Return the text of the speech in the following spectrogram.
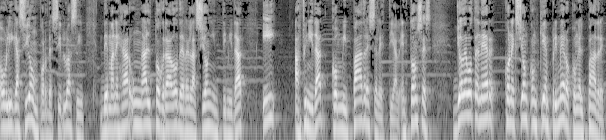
obligación, por decirlo así, de manejar un alto grado de relación, intimidad y afinidad con mi Padre Celestial. Entonces, yo debo tener conexión con quién? Primero, con el Padre.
